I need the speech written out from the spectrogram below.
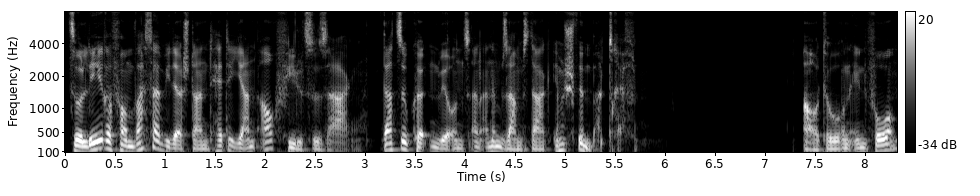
Zur Lehre vom Wasserwiderstand hätte Jan auch viel zu sagen. Dazu könnten wir uns an einem Samstag im Schwimmbad treffen. Autoreninfo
